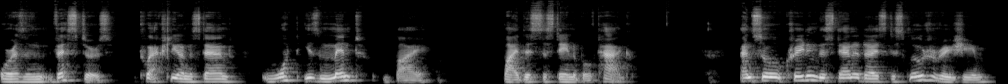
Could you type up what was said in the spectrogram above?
or as investors to actually understand what is meant by, by this sustainable tag. And so creating this standardized disclosure regime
